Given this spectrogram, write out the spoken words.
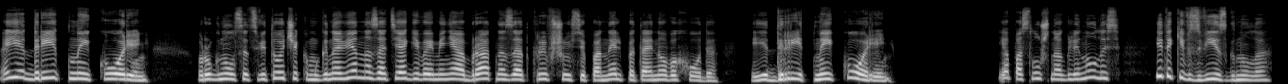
«Ядритный корень!» — ругнулся цветочек, мгновенно затягивая меня обратно за открывшуюся панель потайного хода. «Ядритный корень!» Я послушно оглянулась и таки взвизгнула,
